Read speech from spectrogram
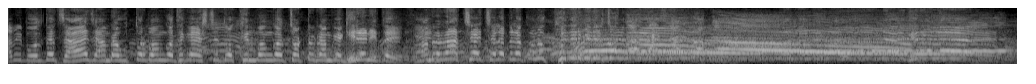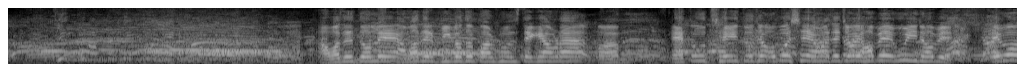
আমি বলতে চাই যে আমরা উত্তরবঙ্গ থেকে এসেছি, দক্ষিণবঙ্গ, চট্টগ্রামকে ঘিরে নিতে আমরা রাজশাহীর ছেলেপেলে কোনো খিদির বিদির চলবে না। ঘিরে নে। আমাদের দলে আমাদের বিগত পারফরমেন্স থেকে আমরা এত উৎসাহিত যে অবশ্যই আমাদের জয় হবে উইন হবে। এবং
